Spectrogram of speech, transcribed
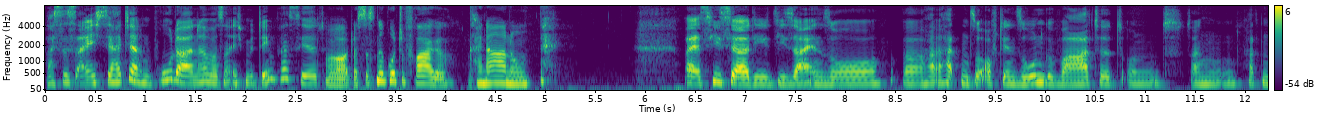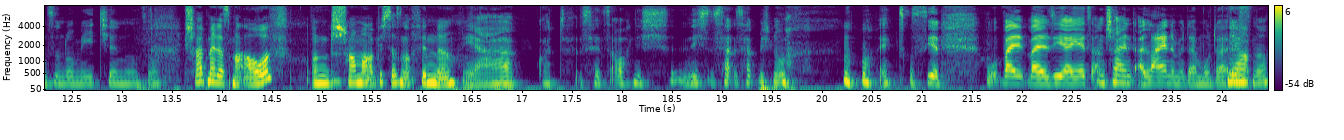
Was ist eigentlich, sie hat ja einen Bruder, ne? Was ist eigentlich mit dem passiert? Oh, das ist eine gute Frage. Keine Ahnung. Weil es hieß ja, die, die seien so, äh, hatten so auf den Sohn gewartet und dann hatten sie nur Mädchen und so. Ich schreibe mir das mal auf und schau mal, ob ich das noch finde. Ja, Gott, ist jetzt auch nicht, nicht es, hat, es hat mich nur, nur interessiert. Weil, weil sie ja jetzt anscheinend alleine mit der Mutter ja. ist, ne?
